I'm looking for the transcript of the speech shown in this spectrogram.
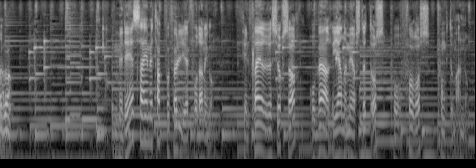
Ha det bra. Med det sier vi takk for følget for denne gang. Finn flere ressurser, og vær gjerne med å støtte oss på foross.no.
